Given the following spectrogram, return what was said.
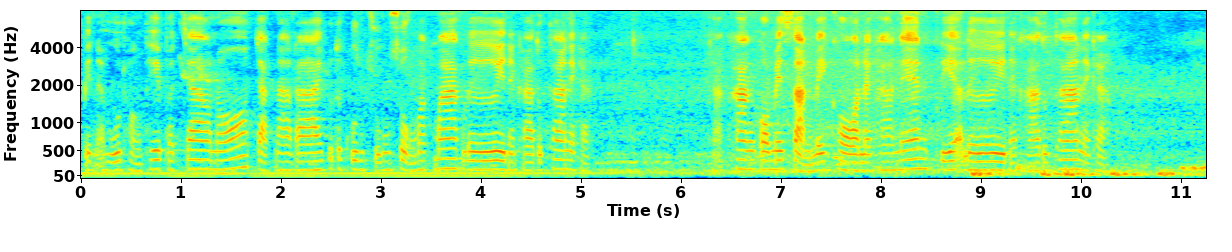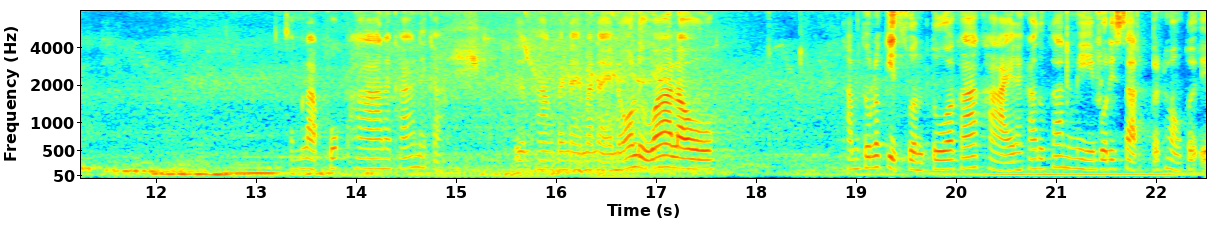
เป็นอาวุธของเทพเจ้าเนาะจากนารายพุทธคุณสูงส่งมาก ๆ เลยนะคะ ทุกท่านเลยค่ะค่ะข้างก็ไม่สั่นไม่คอนนะคะ แน่นเปรี้ยเลยนะคะ ทุกท่านเลยค่ะสำหรับพกพานะคะเนี่ยค่ะ เดินทางไปไหนมาไหนเนาะหรือว่าเราทำธุรกิจส่วนตัวค้าขายนะคะ ทุกท่านมีบริษัทเป็นของตัวเอ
